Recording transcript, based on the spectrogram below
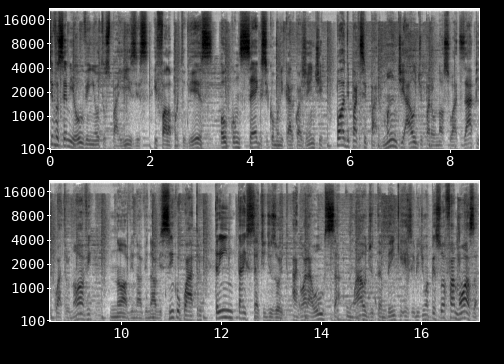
Se você me ouve em outros países e fala português ou consegue se comunicar com a gente, pode participar. Mande áudio para o nosso WhatsApp 49 99954 3718. Agora ouça um áudio também que recebi de uma pessoa famosa,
